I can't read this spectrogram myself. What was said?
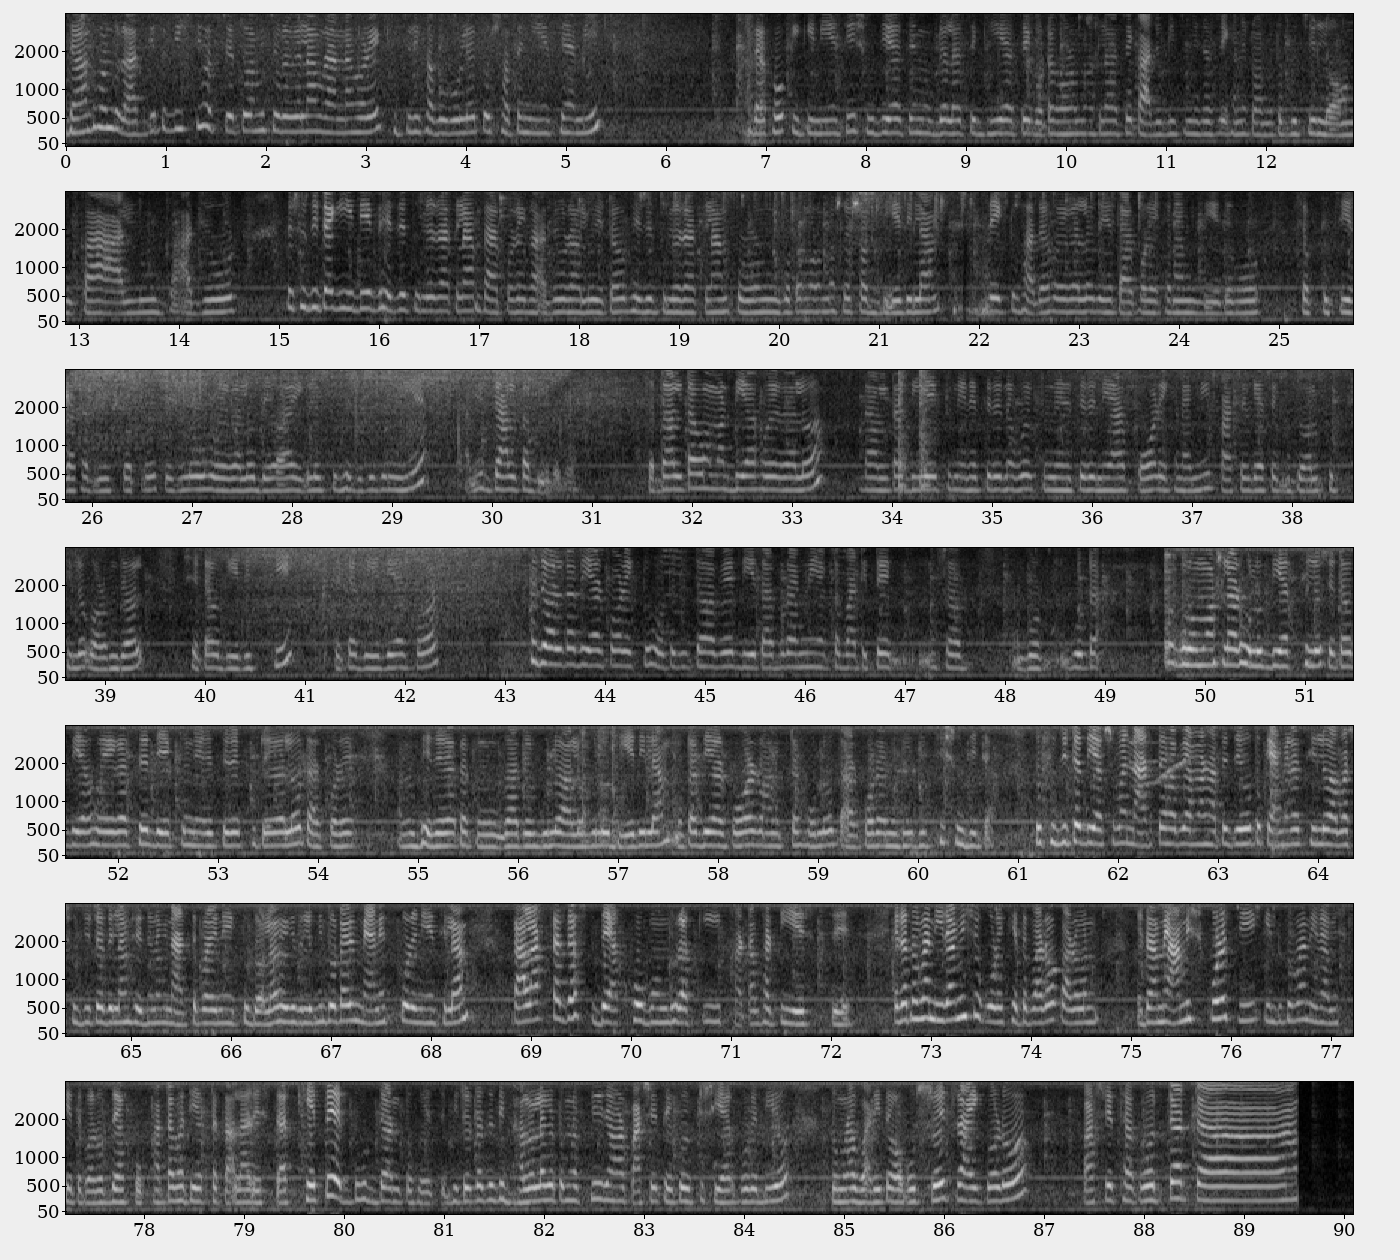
জানো তো বন্ধুরা, আজকে তো বৃষ্টি হচ্ছে, তো আমি চলে গেলাম রান্নাঘরে, খিচুড়ি খাব বলে তো সাথে নিয়েছি আমি। দেখো কী কী নিয়েছি, সুজি আছে, মুগ ডাল আছে, ঘি আছে, গোটা গরম মশলা আছে, কাজু কিশমিশ আছে, এখানে টমেটো কুচি, লঙ্কা, আলু, গাজর। তো সুজিটা ঘি দিয়ে ভেজে তুলে রাখলাম, তারপরে গাজর, আলু এটাও ভেজে তুলে রাখলাম, ফোড়ন, গোটা গরম মশলা সব দিয়ে দিলাম। দিয়ে একটু ভাজা হয়ে গেল, দিয়ে তারপরে এখানে আমি দিয়ে দেবো সব কুচিয়ে রাখা জিনিসপত্র, সেগুলোও হয়ে গেল, দেওয়া, এগুলো একটু ভেজে ভেজে নিয়ে আমি ডালটা দিয়ে দেবো। তা ডালটাও আমার দেওয়া হয়ে গেল। ডালটা দিয়ে একটু নেড়ে চেড়ে নেব, একটু নেড়ে চেড়ে নেওয়ার পর এখানে আমি পাশের গ্যাসে জল ফুটছিল, গরম জল, সেটাও দিয়ে দিচ্ছি। সেটা দিয়ে দেওয়ার পর জলটা দেওয়ার পর একটু হতে দিতে হবে। দিয়ে তারপরে আমি একটা বাটিতে সব গোটা তো গুঁড়ো মশলা আর হলুদ দেওয়ার ছিল, সেটাও দেওয়া হয়ে গেছে। দিয়ে একটু নেড়ে চেড়ে ফুটে গেল। তারপরে আমি ভেজে রাখা গাজরগুলো, আলুগুলো দিয়ে দিলাম। ওটা দেওয়ার পর অনেকটা হলো। তারপরে আমি দিয়ে দিচ্ছি সুজিটা। তো সুজিটা দেওয়ার সময় নাড়তে হবে। আমার হাতে যেহেতু ক্যামেরা ছিল, আবার সুজিটা দিলাম সেই জন্য আমি নাড়তে পারিনি। একটু দলা হয়ে গেছিল, কিন্তু ওটা আমি ম্যানেজ করে নিয়েছিলাম। কালারটা জাস্ট দেখো বন্ধুরা, কি ফাটাফাটি এসছে। এটা তোমরা নিরামিষও করে খেতে পারো, কারণ এটা আমি আমিষ করেছি, কিন্তু তোমরা নিরামিষ খেতে পারো। দেখো ফাটাফাটি একটা কালার এসছে, আর খেতে দুর্দান্ত হয়েছে। ভিডিওটা যদি ভালো লাগে, তোমরা প্লিজ আমার পাশে থেকেও একটু শেয়ার করে দিও। তোমরা বাড়িতে অবশ্যই ট্রাই করো। পাশে থাকো, টাটা!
